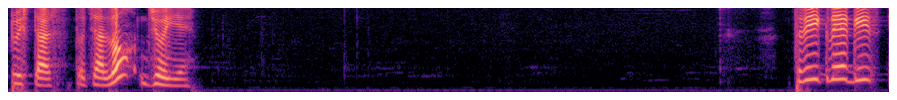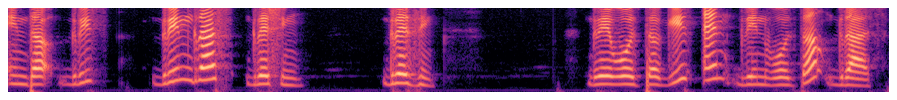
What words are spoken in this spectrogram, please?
twisters તો ચાલો જોઈએ three grey geese in the Greece green grass gracing grazing Grey was the geese and green was the grass.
